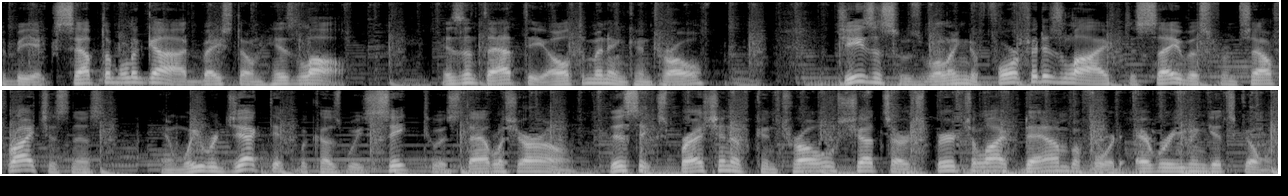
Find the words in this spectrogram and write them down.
to be acceptable to God based on His law. Isn't that the ultimate in control? Jesus was willing to forfeit His life to save us from self righteousness, and we reject it because we seek to establish our own. This expression of control shuts our spiritual life down before it ever even gets going.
